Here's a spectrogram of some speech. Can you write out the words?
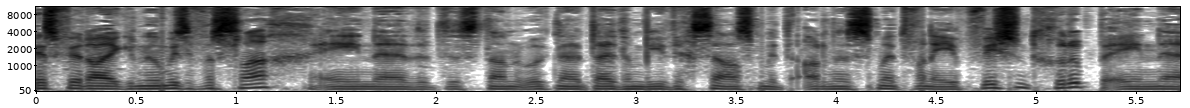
is vir daai ekonomiese verslag en uh, dit is dan ook nou tyd om weer te gesels met Arne Smit van die Efficient Groep en uh,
